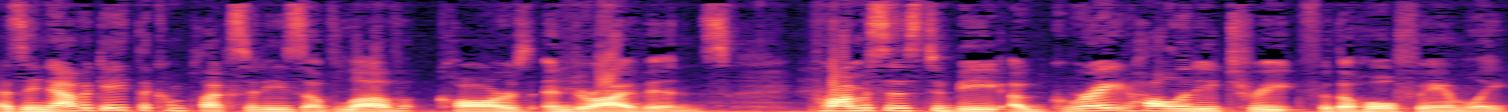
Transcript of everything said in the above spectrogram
as they navigate the complexities of love, cars, and drive ins promises to be a great holiday treat for the whole family.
